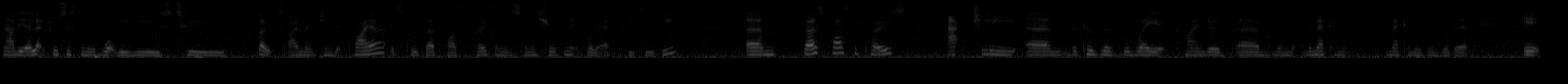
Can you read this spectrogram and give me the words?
Now, the electoral system is what we use to vote. I mentioned it prior. It's called first past the post. I'm just going to shorten it, call it FPTP. Um, first past the post, actually, um, because of the way it kind of, um, the, the mechan- mechanisms of it, it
